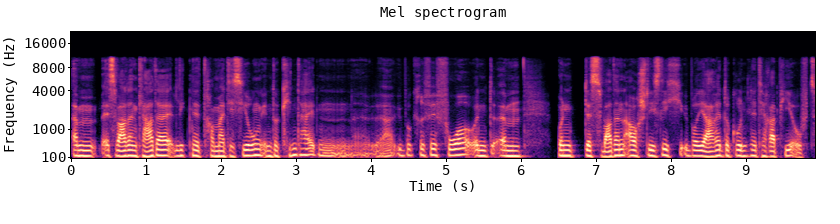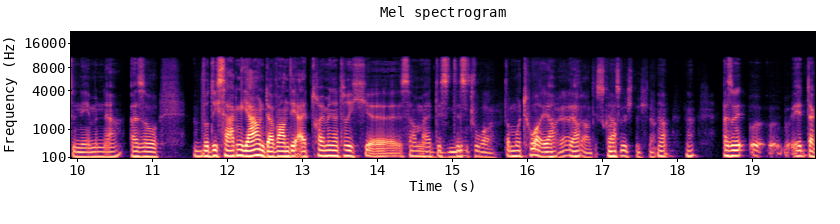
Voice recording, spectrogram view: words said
ähm, es war dann klar, da liegt 'ne Traumatisierung in der Kindheit, 'n äh, ja, Übergriffe vor und, ähm und das war dann auch schließlich über Jahre der Grund, 'ne Therapie aufzunehmen, ja. Also, würde ich sagen, ja, und da waren die Albträume natürlich, äh, sagen wir mal, das das Motor. der Motor, ja, Ja, ja, ja, klar, das ist ja, ganz wichtig, ja. ja, ne? Also, äh, äh, da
